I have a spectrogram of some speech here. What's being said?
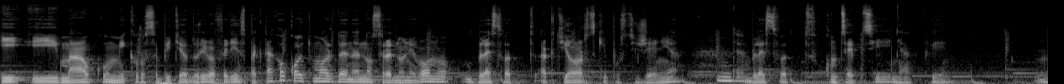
И, и малко микросъбития, дори в един спектакъл, който може да е на едно средно ниво, но блесват актьорски постижения, да. блесват концепции, някакви м-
